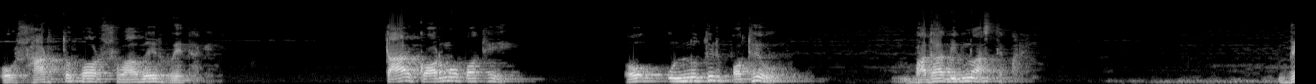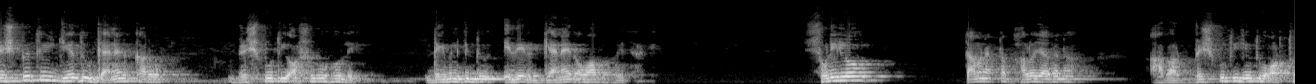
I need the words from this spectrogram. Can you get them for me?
ও স্বার্থপর স্বভাবের হয়ে থাকে। তার কর্মপথে ও উন্নতির পথেও বাধা বিঘ্ন আসতে পারে। বৃহস্পতি যেহেতু জ্ঞানের কারক, বৃহস্পতি অশুভ হলে দেখবেন কিন্তু এদের জ্ঞানের অভাব হয়ে থাকে। শরীরও তেমন একটা ভালো যাবে না। আবার বৃহস্পতি যেহেতু অর্থ,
